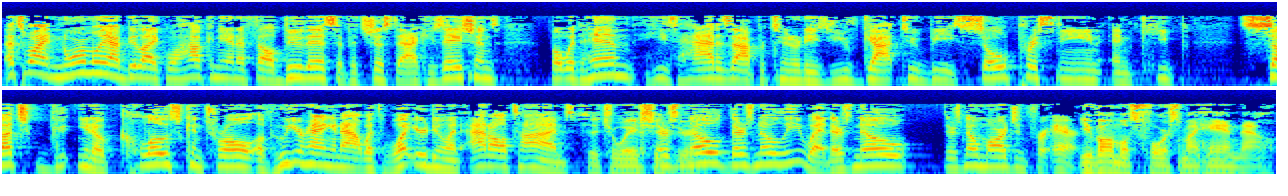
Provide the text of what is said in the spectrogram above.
That's why normally I'd be like, well, how can the NFL do this if it's just accusations? But with him, he's had his opportunities. You've got to be so pristine and keep such you know close control of who you're hanging out with, what you're doing at all times. Situations There's no there's no leeway. There's no there's no margin for error. You've almost forced my hand now.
